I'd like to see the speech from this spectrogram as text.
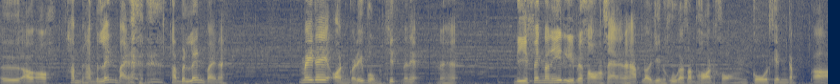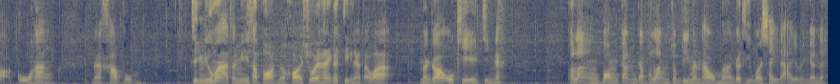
เออเอาเอาทำทำเป็นเล่นไปนะทำเป็นเล่นไปนะ ไม่ได้อ่อนกว่าที่ผมคิดนะเนี่ยนะฮะดีเฟนต์ตอนนี้ดีไป2แสนนะครับ เรายืนคู่กับซัพพอร์ตของโกเทนกับเอ่อโกฮังนะครับผมจริงที่ว่าอาจจะมีซัพพอร์ตมาคอยช่วยให้ก็จริงแหละแต่ว่ามันก็โอเคจริงนะ พลังป้องกันกับพลังโจมตีมันเท่ามาก็ถือว่าใช้ได้อยู่เหมือนกันนะ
